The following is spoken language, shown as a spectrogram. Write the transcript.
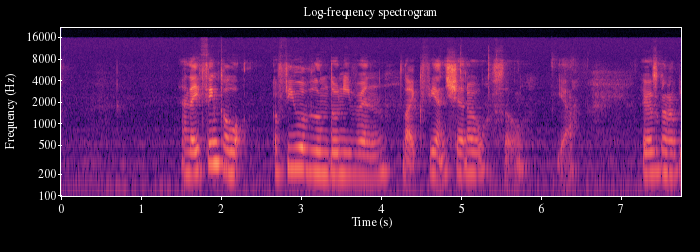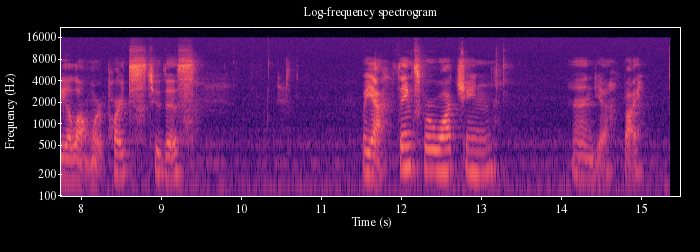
and I think a, a few of them don't even like fianchetto so yeah. There's gonna be a lot more parts to this. But yeah thanks for watching and yeah bye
